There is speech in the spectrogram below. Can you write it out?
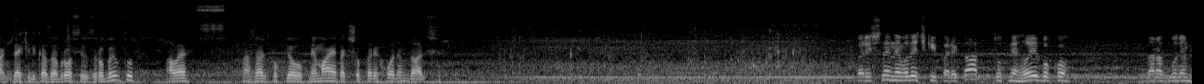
Так, декілька забросів зробив тут, але, на жаль, покльовок немає, так що переходимо далі. Перейшли невеличкий перекат, тут не глибоко. Зараз будемо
